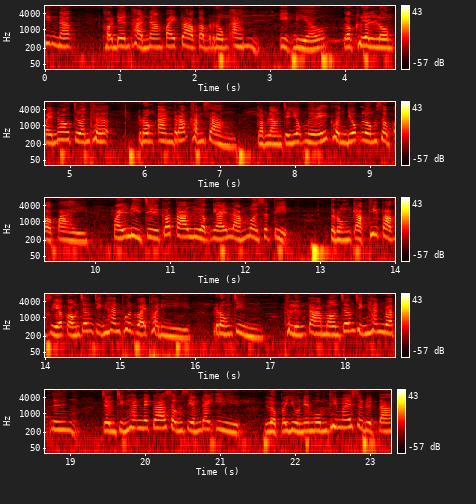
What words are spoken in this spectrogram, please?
ยิ่งนัก เขาเดินผ่านนางไปกล่าวกับหลงอัน อีกเดี๋ยวก็เคลื่อนลงไปนอกจวนเถอะ หลงอันรับคำสั่งกำลังจะยกมือให้คนยกลงศพออกไป ไปหลี่จือก็ตาเหลือกหงายหลังหมดสติ ตรงกับที่ปากเสียของเจิ้งจิงฮั่นพูดไว้พอดีหลงจินถลึงตามองเจิ้งจิงฮั่นแวบหนึ่งเจิ้งจิงฮั่นไม่กล้าส่งเสียงใดอีก หลบไปอยู่ในมุมที่ไม่สะดุดตา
